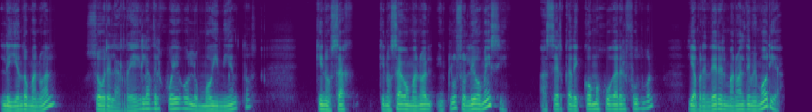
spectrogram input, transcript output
¿Leyendo manual sobre las reglas del juego, los movimientos que nos, ha, que nos haga un manual, incluso Leo Messi, acerca de cómo jugar el fútbol y aprender el manual de memoria.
